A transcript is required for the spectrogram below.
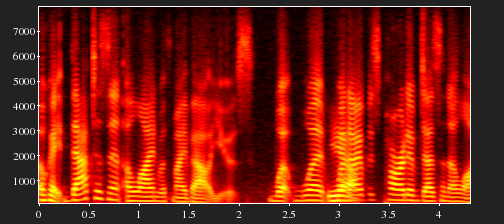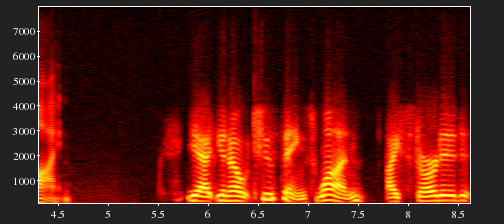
okay, that doesn't align with my values. What what yeah. what I was part of doesn't align. Yeah, you know, two things. One, I started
